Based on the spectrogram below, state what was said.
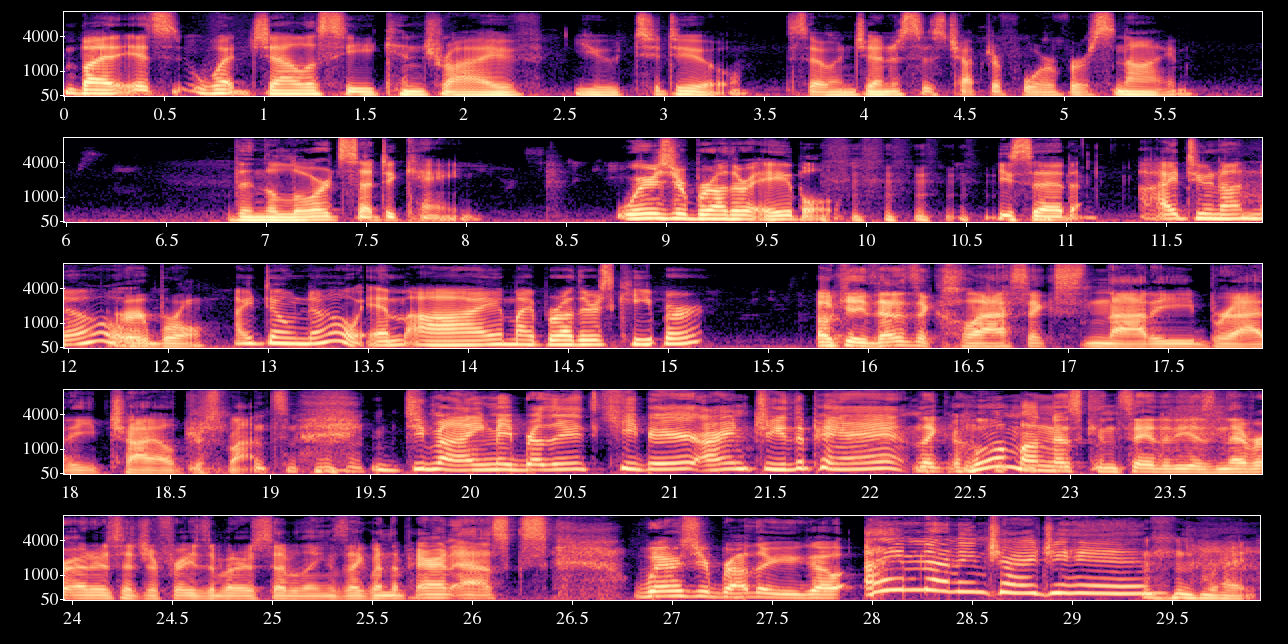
but it's what jealousy can drive you to do. So in Genesis chapter 4, verse 9, then the Lord said to Cain, Where's your brother Abel? he said, I do not know. Herbal. I don't know. Am I my brother's keeper? Okay, that is a classic snotty, bratty child response. Do you mind, my brother's keeper? Aren't you the parent? Like, who among us can say that he has never uttered such a phrase about our siblings? Like, when the parent asks, Where's your brother? You go, I'm not in charge of him. right.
